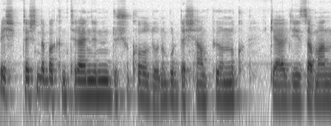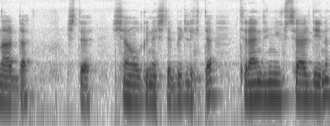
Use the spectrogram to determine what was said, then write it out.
Beşiktaş'ın da bakın trendinin düşük olduğunu, burada şampiyonluk geldiği zamanlarda işte Şenol Güneş'le birlikte trendin yükseldiğini,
